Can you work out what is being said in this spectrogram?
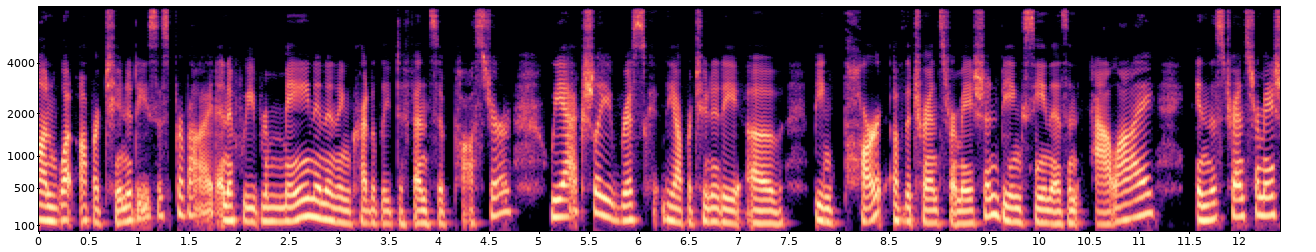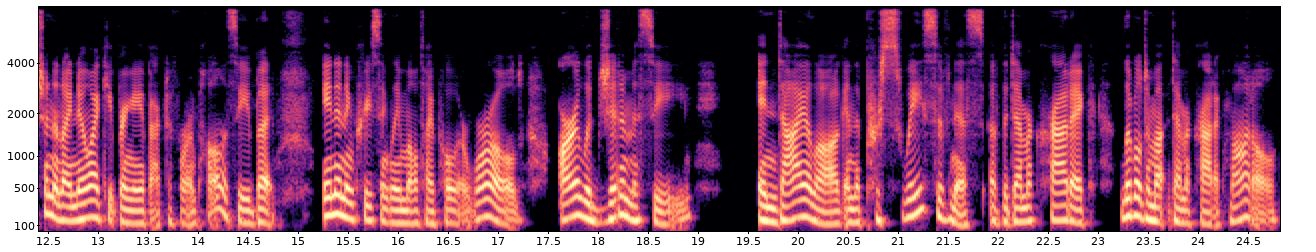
on what opportunities this provide and if we remain in an incredibly defensive posture we actually risk the opportunity of being part of the transformation being seen as an ally in this transformation. And i know i keep bringing it back to foreign policy but in an increasingly multipolar world our legitimacy in dialogue and the persuasiveness of the democratic, liberal dem- democratic model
